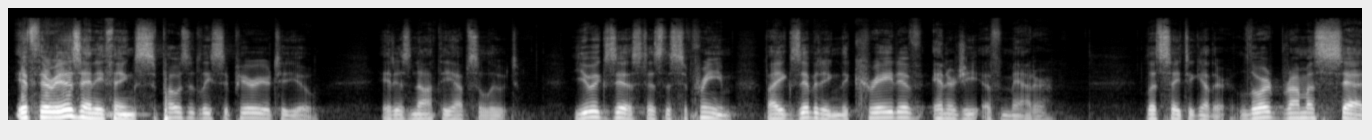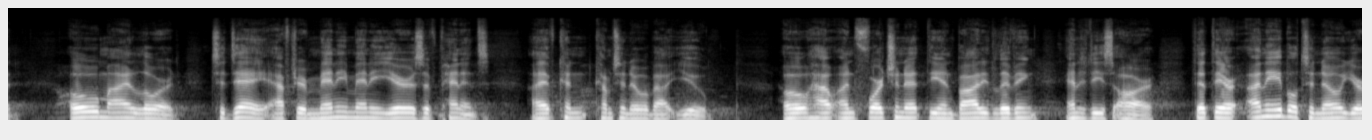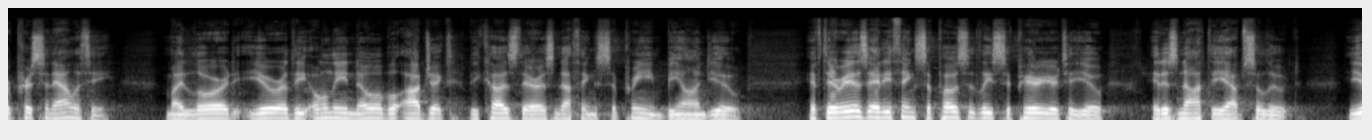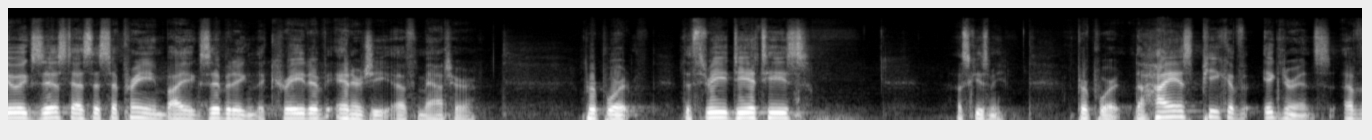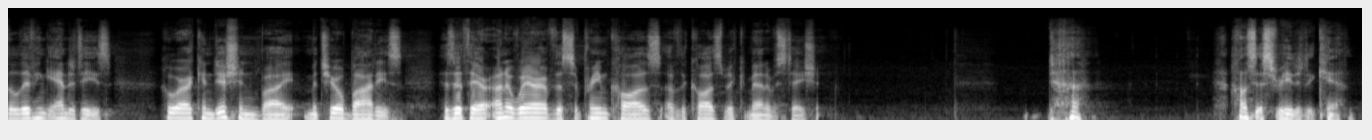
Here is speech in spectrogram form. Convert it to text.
If there is anything supposedly superior to you, it is not the absolute. You exist as the supreme by exhibiting the creative energy of matter. Let's say together Lord Brahma said, O my Lord, today, after many, many years of penance, I have con- come to know about you. Oh, how unfortunate the embodied living entities are that they are unable to know your personality. My Lord, you are the only knowable object because there is nothing supreme beyond you. If there is anything supposedly superior to you, it is not the absolute. You exist as the supreme by exhibiting the creative energy of matter. Purport The three deities, excuse me, purport the highest peak of ignorance of the living entities who are conditioned by material bodies is that they are unaware of the supreme cause of the cosmic manifestation. I'll just read it again.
